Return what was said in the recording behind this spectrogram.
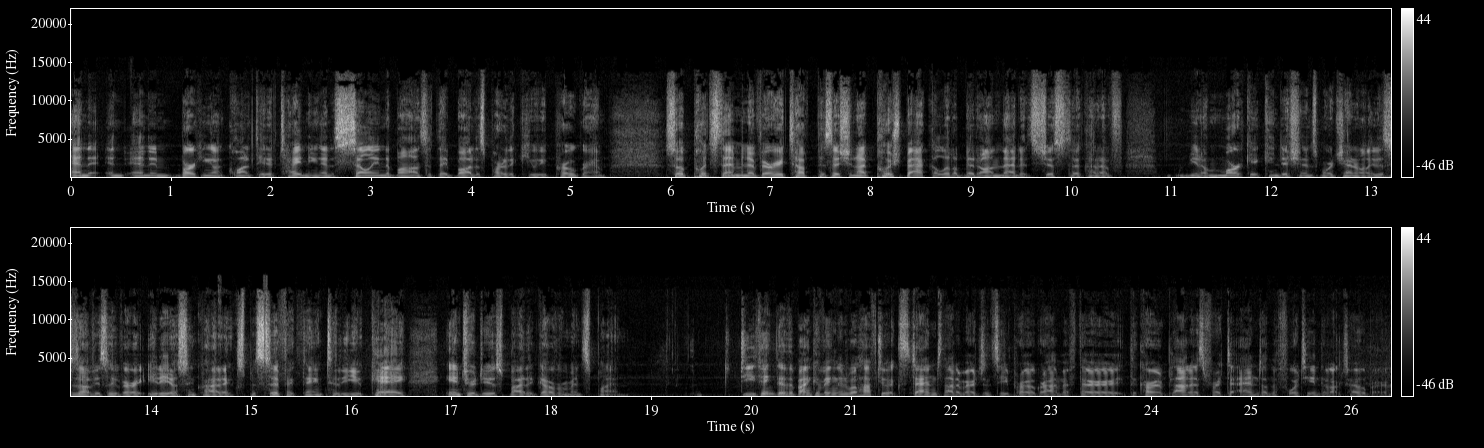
and, and and embarking on quantitative tightening, that is selling the bonds that they bought as part of the QE program. So it puts them in a very tough position. I push back a little bit on that. It's just a kind of, you know, market conditions more generally. This is obviously a very idiosyncratic, specific thing to the UK, introduced by the government's plan. Do you think that the Bank of England will have to extend that emergency program if the current plan is for it to end on the 14th of October?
